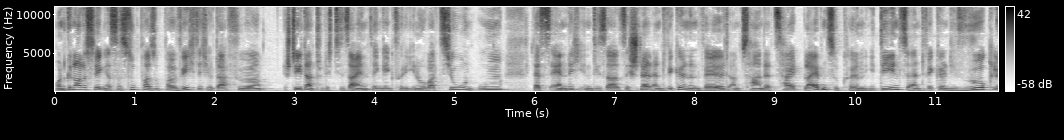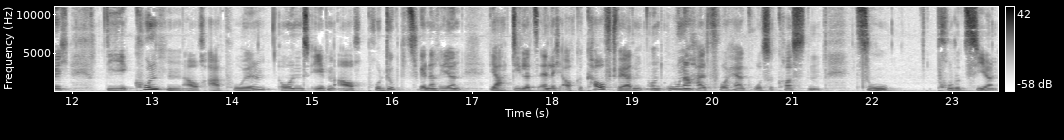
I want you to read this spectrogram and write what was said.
Und genau deswegen ist es super, super wichtig und dafür steht natürlich Design Thinking für die Innovation, um letztendlich in dieser sich schnell entwickelnden Welt am Zahn der Zeit bleiben zu können, Ideen zu entwickeln, die wirklich die Kunden auch abholen und eben auch Produkte zu generieren, ja, die letztendlich auch gekauft werden und ohne halt vorher große Kosten zu produzieren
